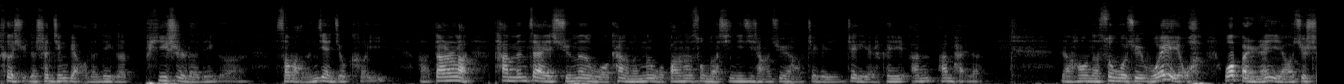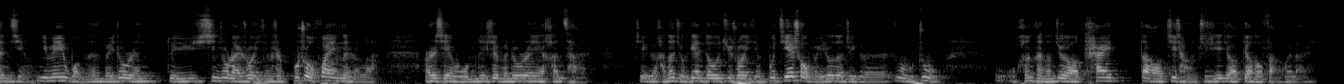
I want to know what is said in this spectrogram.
特许的申请表的那个批示的那个扫码文件就可以啊。当然了，他们在询问我看看能不能我帮他送到悉尼机场去啊，这个这个也是可以安安排的。然后呢，送过去，我也我 我本人也要去申请，因为我们维州人对于新州来说已经是不受欢迎的人了，而且我们这些维州人也很惨，这个很多酒店都据说已经不接受维州的这个入住，很可能就要开到机场直接就要掉头返回来，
